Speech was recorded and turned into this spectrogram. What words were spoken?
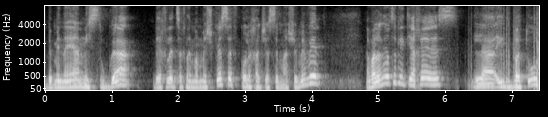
במניה מסוגה, בהחלט צריך לממש כסף, כל אחד שיעשה מה שמבין, אבל אני רוצה להתייחס להתבטאות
